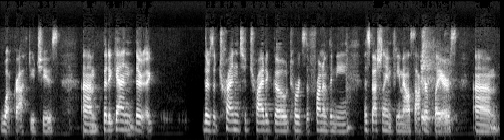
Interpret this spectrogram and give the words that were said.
what graft you choose. Um, but again, there, there's a trend to try to go towards the front of the knee, especially in female soccer players. Um,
